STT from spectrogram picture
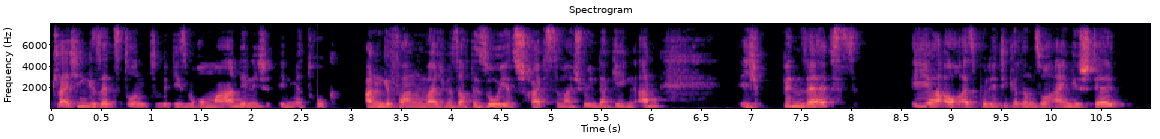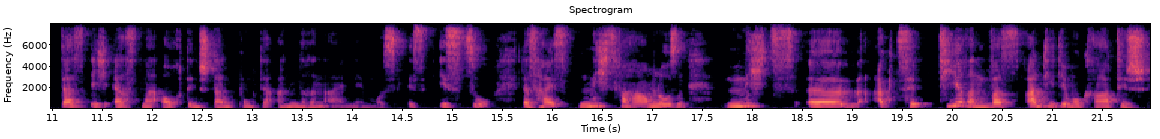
gleich hingesetzt und mit diesem Roman, den ich in mir trug, angefangen, weil ich mir sagte, so, jetzt schreibst du mal schön dagegen an. ich bin selbst eher auch als Politikerin so eingestellt, dass ich erstmal auch den Standpunkt der anderen einnehmen muss. Es ist so. Das heißt, nichts verharmlosen, nichts äh, akzeptieren, was antidemokratisch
